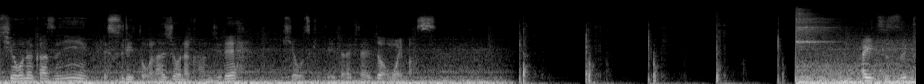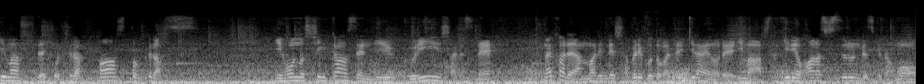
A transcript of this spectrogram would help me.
気を抜かずにスリと同じような感じで気をつけていただきたいと思います。はい続きましてこちらファーストクラス。日本の新幹線でいうグリーン車ですね。中であんまりね喋ることができないので今先にお話しするんですけども、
